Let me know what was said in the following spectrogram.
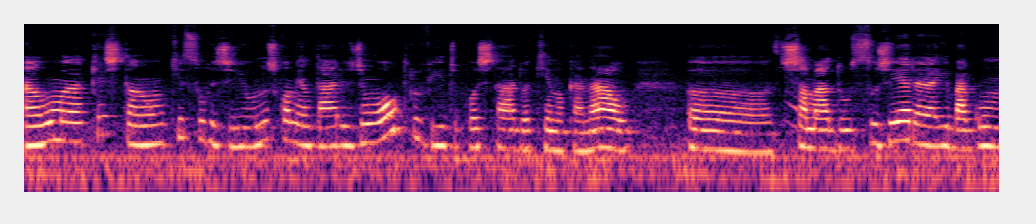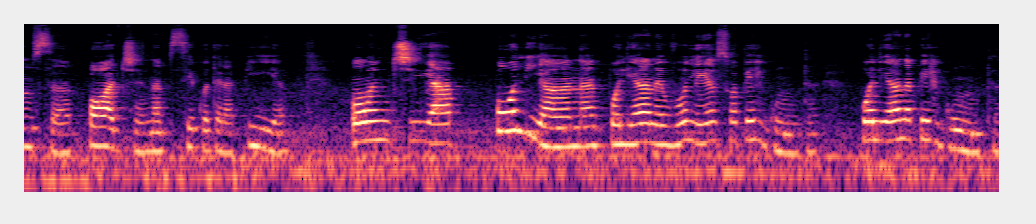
a uma questão que surgiu nos comentários de um outro vídeo postado aqui no canal uh, chamado Sujeira e Bagunça Pode na Psicoterapia, onde a Poliana, Poliana, eu vou ler a sua pergunta. Poliana pergunta:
